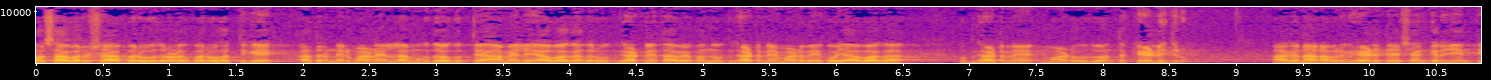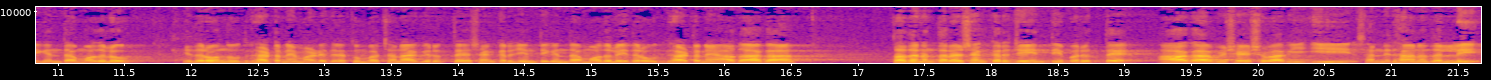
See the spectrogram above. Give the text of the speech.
ಹೊಸ ವರ್ಷ ಬರುವುದರೊಳಗೆ ಬರೋ ಹೊತ್ತಿಗೆ ಅದರ ನಿರ್ಮಾಣ ಎಲ್ಲ ಮುಗಿದೋಗುತ್ತೆ. ಆಮೇಲೆ ಯಾವಾಗ ಅದರ ಉದ್ಘಾಟನೆ, ತಾವೇ ಬಂದು ಉದ್ಘಾಟನೆ ಮಾಡಬೇಕು, ಯಾವಾಗ ಉದ್ಘಾಟನೆ ಮಾಡುವುದು ಅಂತ ಕೇಳಿದರು. ಆಗ ನಾನು ಅವರಿಗೆ ಹೇಳಿದೆ, ಶಂಕರ ಜಯಂತಿಗಿಂತ ಮೊದಲು ಇದರ ಒಂದು ಉದ್ಘಾಟನೆ ಮಾಡಿದರೆ ತುಂಬ ಚೆನ್ನಾಗಿರುತ್ತೆ. ಶಂಕರ ಜಯಂತಿಗಿಂತ ಮೊದಲು ಇದರ ಉದ್ಘಾಟನೆ ಆದಾಗ ತದನಂತರ ಶಂಕರ ಜಯಂತಿ ಬರುತ್ತೆ. ಆಗ ವಿಶೇಷವಾಗಿ ಈ ಸನ್ನಿಧಾನದಲ್ಲಿ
